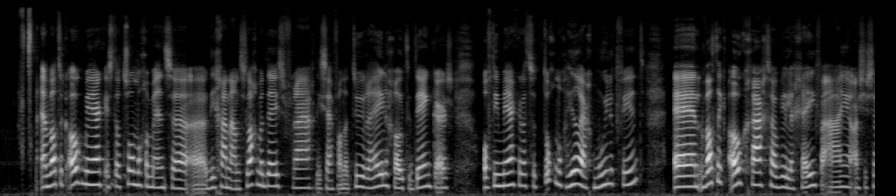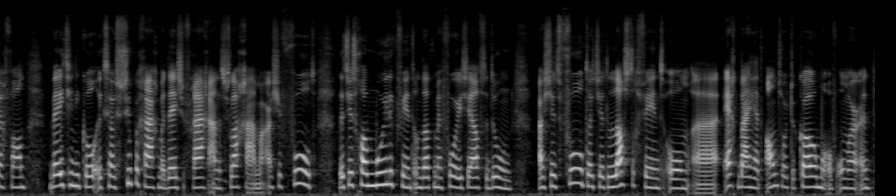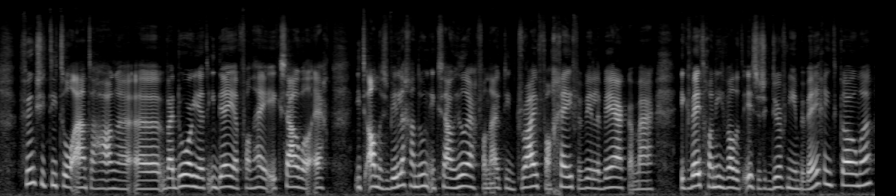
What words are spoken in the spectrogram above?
en wat ik ook merk is dat sommige mensen uh, die gaan aan de slag met deze vraag. Die zijn van nature hele grote denkers. Of die merken dat ze het toch nog heel erg moeilijk vindt. En wat ik ook graag zou willen geven aan je, als je zegt van, weet je Nicole, ik zou super graag met deze vraag aan de slag gaan. Maar als je voelt dat je het gewoon moeilijk vindt om dat met voor jezelf te doen. Als je het voelt dat je het lastig vindt om uh, echt bij het antwoord te komen of om er een functietitel aan te hangen, uh, waardoor je het idee hebt van hé, hey, ik zou wel echt iets anders willen gaan doen. Ik zou heel erg vanuit die drive van geven willen werken, maar ik weet gewoon niet wat het is, dus ik durf niet in beweging te komen.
